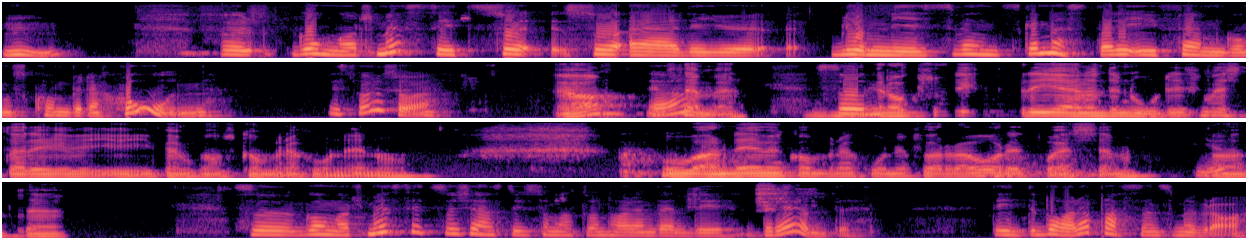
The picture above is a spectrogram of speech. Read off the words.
Mm. För gångartsmässigt så, så är det ju, blev ni svenska mästare i femgångskombination? Visst var det så? Ja, det Ja. stämmer. Så- är också regerande nordisk mästare i, i femgångskombinationen och, och vann även kombinationen förra året på SM. Ja. att, eh, Så gångartsmässigt så känns det ju som att hon har en väldig bredd. Det är inte bara passen som är bra.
